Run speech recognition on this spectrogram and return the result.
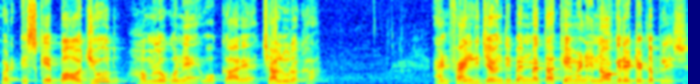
बट इसके बावजूद हम लोगों ने वो कार्य चालू रखा। And finally Jayanti ben Mehta came and inaugurated the place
